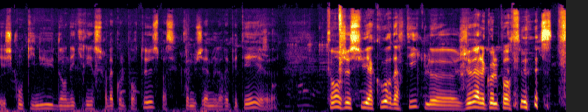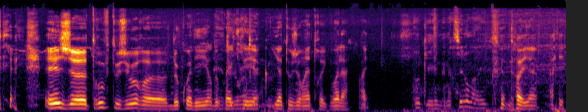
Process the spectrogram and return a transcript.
Et je continue d'en écrire sur la colporteuse parce que, comme j'aime le répéter, euh, quand je suis à court d'articles, euh, je vais à la colporteuse et je trouve toujours de quoi dire, de quoi écrire. truc, quoi. Il y a toujours un truc, voilà. ouais. Ok, ben merci Jean-Marie. De rien. Allez.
